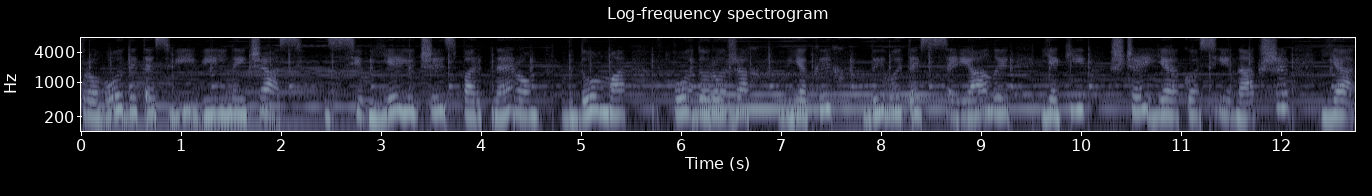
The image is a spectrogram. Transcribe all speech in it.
проводите свій вільний час? З сім'єю чи з партнером? Вдома, в подорожах, в яких дивитесь серіали, які ще якось інакше, як?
